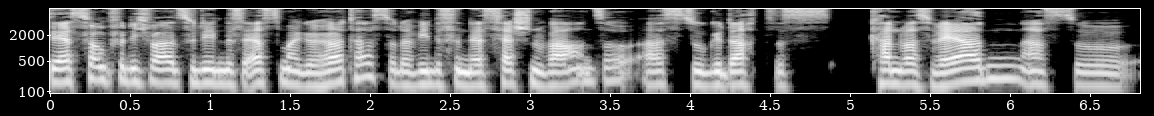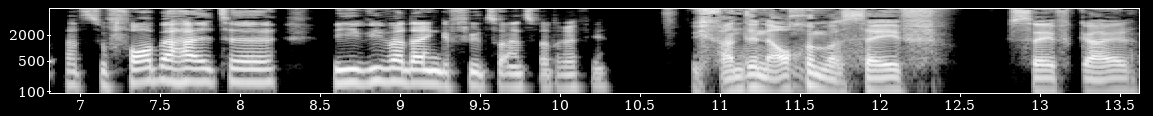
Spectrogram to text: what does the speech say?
der Song für dich war, als du den das erste Mal gehört hast oder wie das in der Session war und so? Hast du gedacht, das kann was werden? Hast du, hast du Vorbehalte? Wie, wie war dein Gefühl zu 1, 2, 3, 4? Ich fand den auch immer safe, safe geil.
